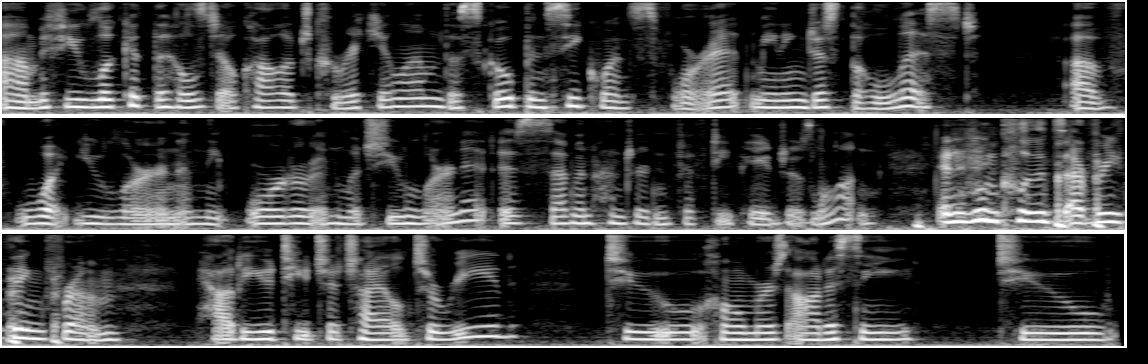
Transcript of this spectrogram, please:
Um, if you look at the Hillsdale College curriculum, the scope and sequence for it, meaning just the list of what you learn and the order in which you learn it, is 750 pages long. And it includes everything from how do you teach a child to read to Homer's Odyssey to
